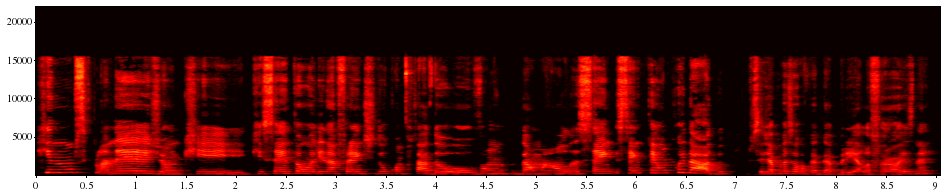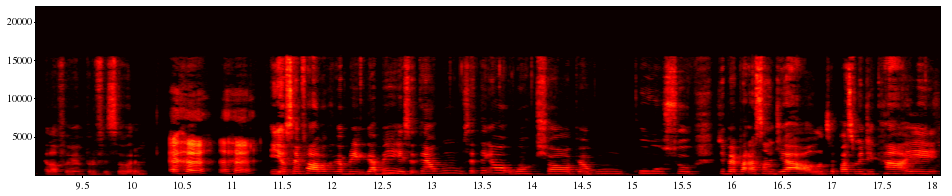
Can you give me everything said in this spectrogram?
que não se planejam, que, que sentam ali na frente de um computador ou vão dar uma aula sem, sem ter um cuidado. Você já começou com a Gabriela Frois, né? Ela foi minha professora. Aham, uhum, aham. Uhum. E eu sempre falava com a Gabi, Gabi, você tem algum, você tem algum workshop, algum curso de preparação de aula que você possa me indicar aí?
